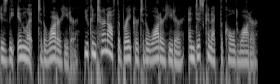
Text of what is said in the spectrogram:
is the inlet to the water heater. You can turn off the breaker to the water heater and disconnect the cold water.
